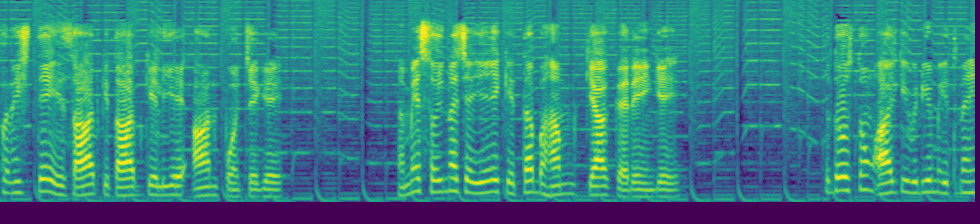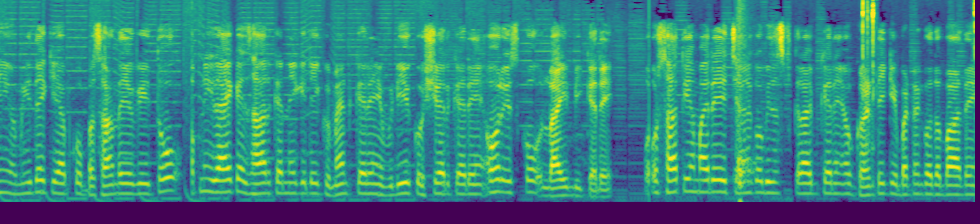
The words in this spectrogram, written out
فرشتے حساب کتاب کے لیے آن پہنچے گے ہمیں سوچنا چاہیے کہ تب ہم کیا کریں گے۔ تو دوستوں، آج کی ویڈیو میں اتنا ہی۔ امید ہے کہ آپ کو پسند آئی ہوگی۔ تو اپنی رائے کا اظہار کرنے کے لیے کمنٹ کریں، ویڈیو کو شیئر کریں اور اس کو لائک بھی کریں۔ اور ساتھ ہی ہمارے چینل کو بھی سبسکرائب کریں اور گھنٹی کے بٹن کو دبا دیں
